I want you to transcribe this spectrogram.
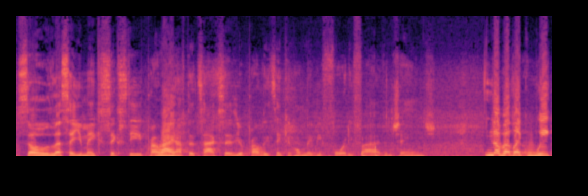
so let's say you make sixty, probably Right. after taxes, you're probably taking home maybe forty-five and change. No, but like week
